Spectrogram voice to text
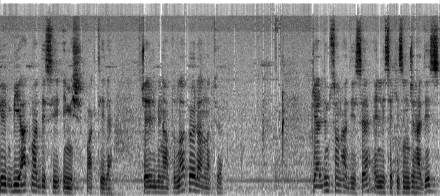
bir biat maddesi imiş vaktiyle. Celil bin Abdullah böyle anlatıyor. Geldim son hadise 58. hadis.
